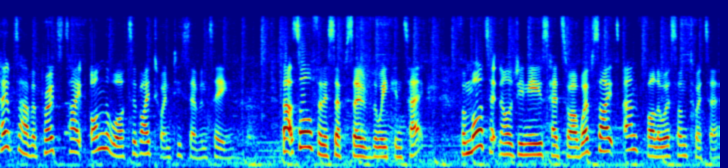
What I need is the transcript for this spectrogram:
hope to have a prototype on the water by 2017. That's all for this episode of The Week in Tech. For more technology news, head to our website and follow us on Twitter.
